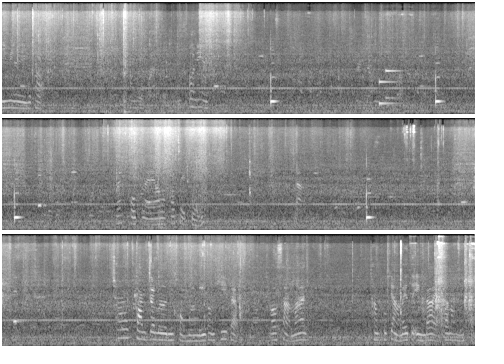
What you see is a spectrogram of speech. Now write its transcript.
ดูซิมีอะไรหรือเปล่าอ๋อนี่ไงไม่ครบแล้วแล้วก็ใส่ถุงจ้ะชอบความเจริญของเมืองนี้ตรงที่แบบ เราสามารถทำทุกอย่างได้ตัวเองได้ถ้าเรามีของ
